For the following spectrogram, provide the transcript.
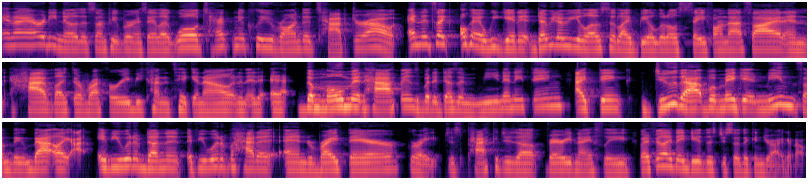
And I already know that some people are gonna say, like, well, technically Ronda tapped her out. And it's like, okay, we get it. WWE loves to like be a little safe on that side and have like the referee be kind of taken out and it, it, the moment happens, but it doesn't mean anything. I think do that, but make it mean something. That like if you would have done it, if you would have had it end right there, great. Just package it up very nicely. But I feel like they do this just so they can drag it out.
